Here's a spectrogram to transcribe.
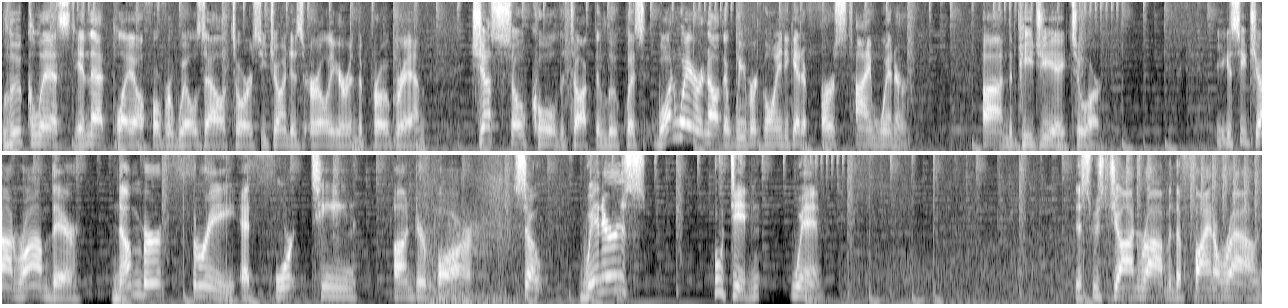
Luke List in that playoff over Will Zalatoris. He joined us earlier in the program. Just so cool to talk to Luke List. One way or another, we were going to get a first-time winner on the PGA Tour. You can see Jon Rahm there, number three at 14 under par. So, winners who didn't win. This was Jon Rahm in the final round.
